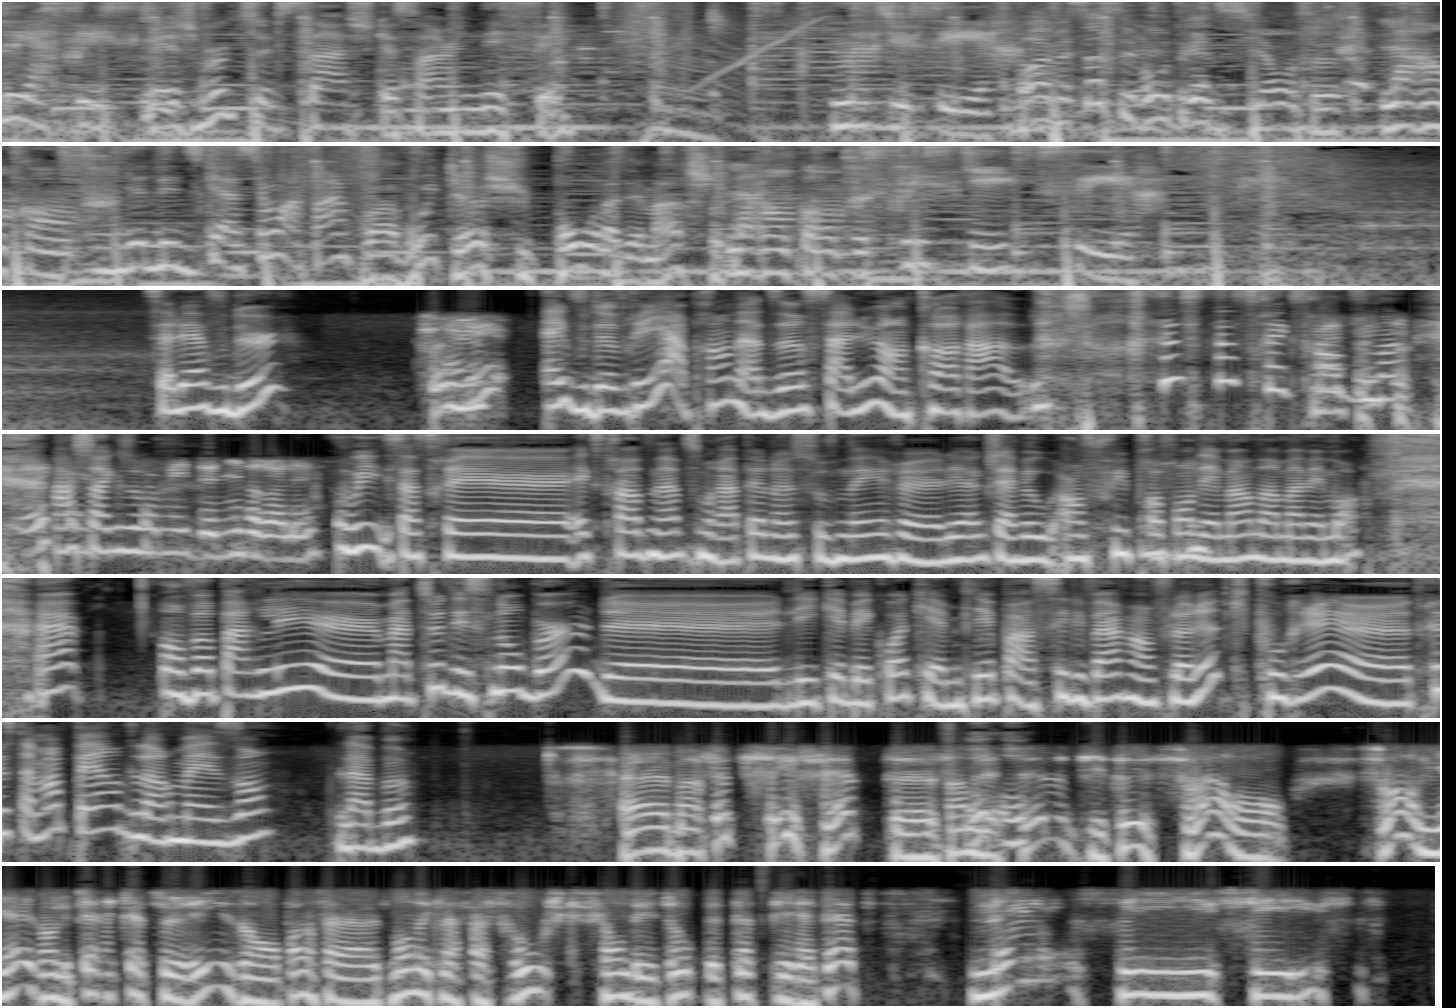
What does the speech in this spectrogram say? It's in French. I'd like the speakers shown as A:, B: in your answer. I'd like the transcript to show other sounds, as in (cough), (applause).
A: Léa Strisky.
B: Mais je veux que tu le saches que ça a un effet.
A: Mathieu Cyr.
C: Ouais, mais ça, c'est vos traditions, ça.
A: La rencontre.
B: Il y a de l'éducation à faire.
C: Faut avouer que je suis pour la démarche.
A: La rencontre Strisky-Cyr.
D: Salut à vous deux.
E: Salut.
D: Hey, vous devriez apprendre à dire salut en chorale. (laughs) Genre, ça serait extraordinaire à chaque jour.
E: Comme les Denis de relais.
D: Oui, ça serait euh, extraordinaire. Tu me rappelles un souvenir, euh, Léa, que j'avais enfoui profondément dans ma mémoire. Euh, on va parler, euh, Mathieu, des snowbirds, euh, les Québécois qui aiment bien passer l'hiver en Floride, qui pourraient euh, tristement perdre leur maison là-bas.
E: Euh, ben, en fait, c'est fait, semble-t-il.
D: Oh,
E: Puis, tu sais, souvent, on, souvent, on niaise, on les caricaturise, on pense à tout le monde avec la face rouge qui se font des jokes de tête puis répète. Mais c'est, c'est,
